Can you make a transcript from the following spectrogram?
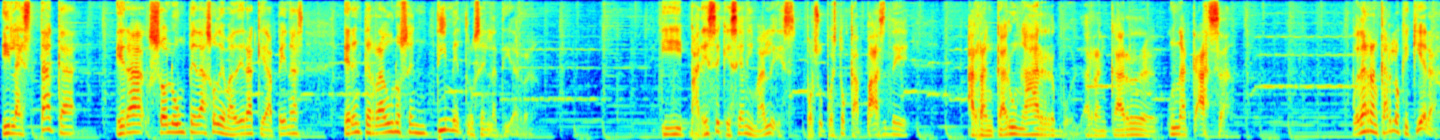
Y la estaca era solo un pedazo de madera que apenas era enterrado unos centímetros en la tierra. Y parece que ese animal es, por supuesto, capaz de arrancar un árbol, arrancar una casa. Puede arrancar lo que quiera.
